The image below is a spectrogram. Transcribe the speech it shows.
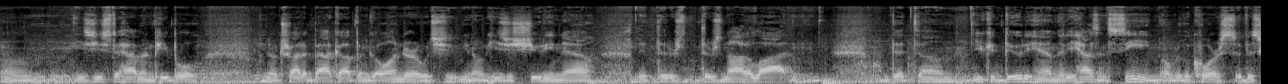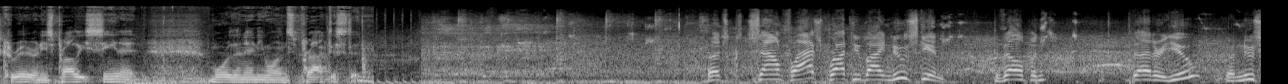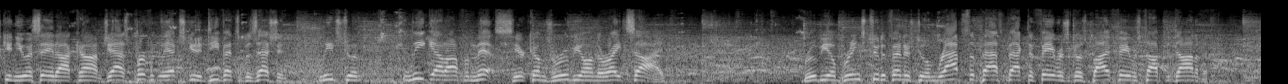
Um, he's used to having people, you know, try to back up and go under, which, you know, he's just shooting now. There's, there's not a lot that um, you can do to him that he hasn't seen over the course of his career, and he's probably seen it more than anyone's practiced it. That's Sound Flash brought to you by Nu Skin. Better you. Go to nuskinusa.com. Jazz perfectly executed defensive possession leads to a leak out off a miss. Here comes Rubio on the right side. Rubio brings two defenders to him, wraps the pass back to Favors, goes by Favors top to Donovan.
